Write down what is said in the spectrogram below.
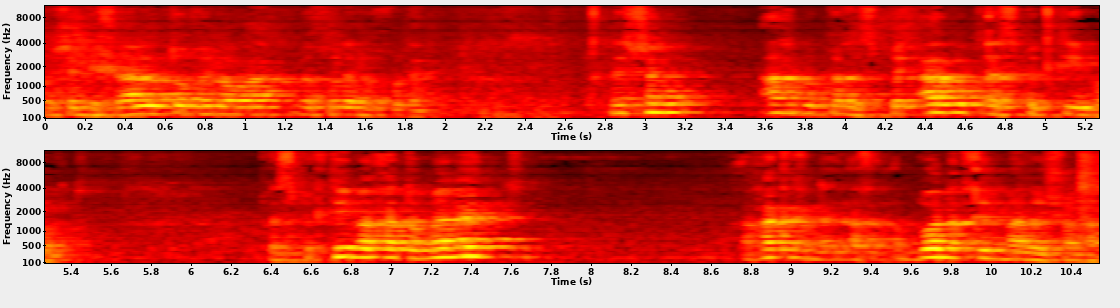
או שבכלל לא טוב ולא רע, וכו' וכו'. יש לנו ארבע, פרספ... ארבע פרספקטיבות. פרספקטיבה אחת אומרת, אחר כך, בואו נתחיל מהראשונה.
